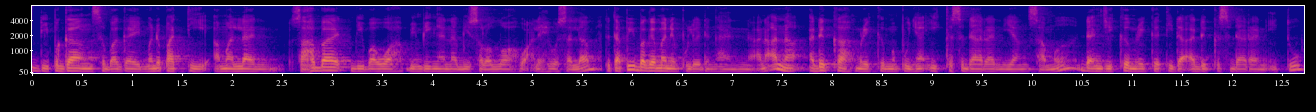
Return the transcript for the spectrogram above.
dipegang sebagai menepati amalan sahabat di bawah bimbingan Nabi sallallahu alaihi wasallam. Tetapi bagaimana pula dengan anak-anak? Adakah mereka mempunyai kesedaran yang sama? Dan jika mereka tidak ada kesedaran itu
